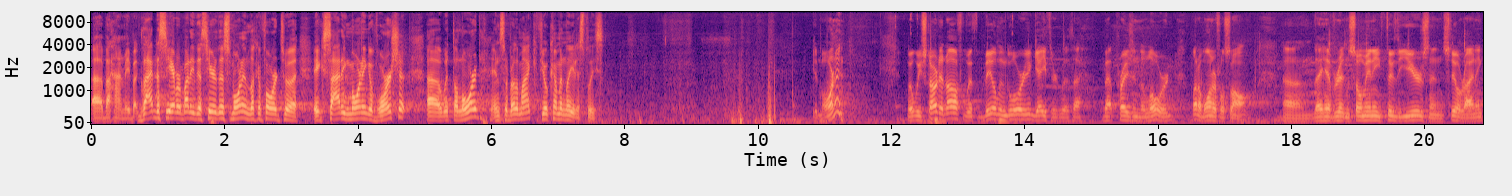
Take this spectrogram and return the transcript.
uh, behind me. But glad to see everybody that's here this morning. Looking forward to an exciting morning of worship uh, with the Lord. And so, Brother Mike, if you'll come and lead us, please. Good morning. Well, we started off with Bill and Gloria Gaither with uh, about praising the Lord. What a wonderful song. Um, they have written so many through the years and still writing.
